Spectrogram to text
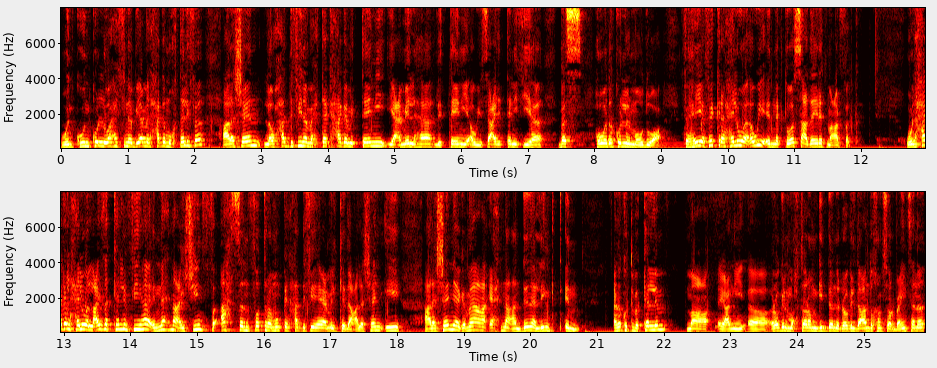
ونكون كل واحد فينا بيعمل حاجة مختلفة علشان لو حد فينا محتاج حاجة من التاني يعملها للتاني أو يساعد التاني فيها. بس هو ده كل الموضوع. فهي فكرة حلوة قوي إنك توسع دايرة معارفك. والحاجة الحلوة اللي عايز أتكلم فيها إن إحنا عايشين في أحسن فترة ممكن حد فيها يعمل كده. علشان إيه؟ علشان يا جماعة إحنا عندنا لينكد إن. أنا كنت بتكلم مع يعني آه، راجل محترم جدا. الراجل ده عنده 45 سنة.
